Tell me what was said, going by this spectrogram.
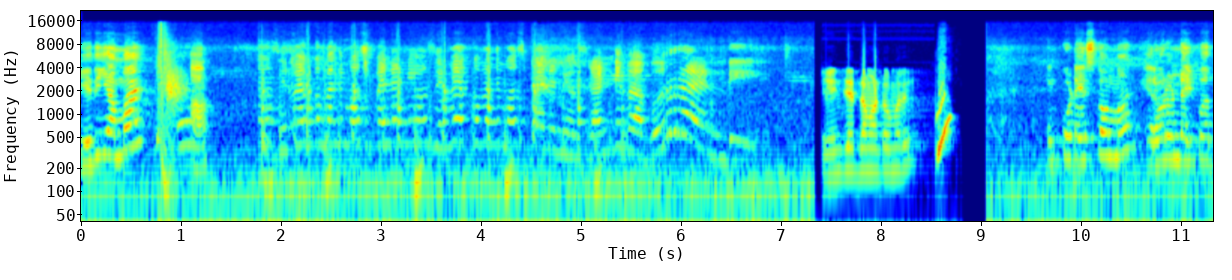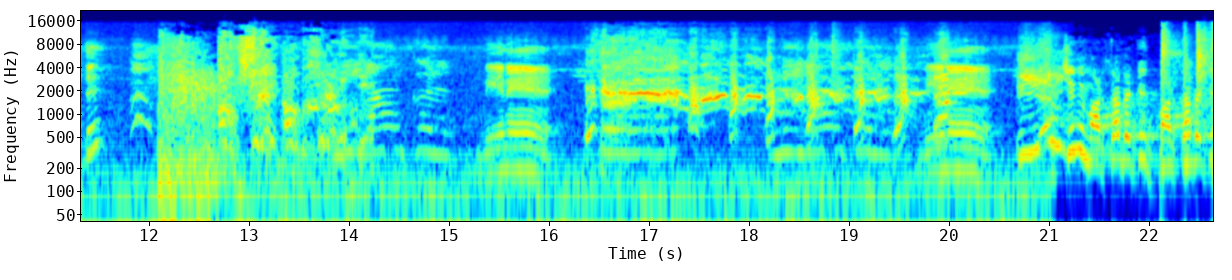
ఏది ఈ అమ్మాయి? ఆ, ఇరవై ఒక్క మంది మోసపోయిన న్యూస్ ఇరవై ఒక్క మంది మోసపోయిన న్యూస్ రండి బాబు రండి. ఏం చేద్దామంటావు మరి? ఇంకోటి వేసుకో అమ్మా ఇరవై రెండు అయిపోద్ది. మీరా అంకుల్ నేనే. మీరా అంకుల్ నేనే మార్సా పెట్టి మార్సా పెట్టి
